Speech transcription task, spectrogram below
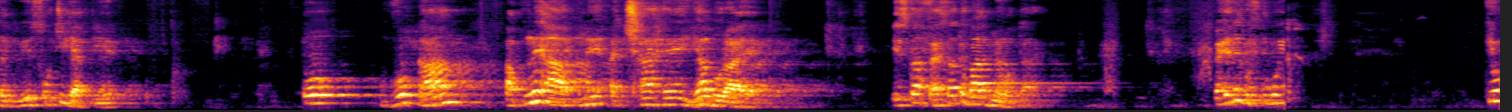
तदबीर सोची जाती है तो वो काम अपने आप में अच्छा है या बुरा है, इसका फैसला तो बाद में होता है। पहले गुफ्तु क्यों?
